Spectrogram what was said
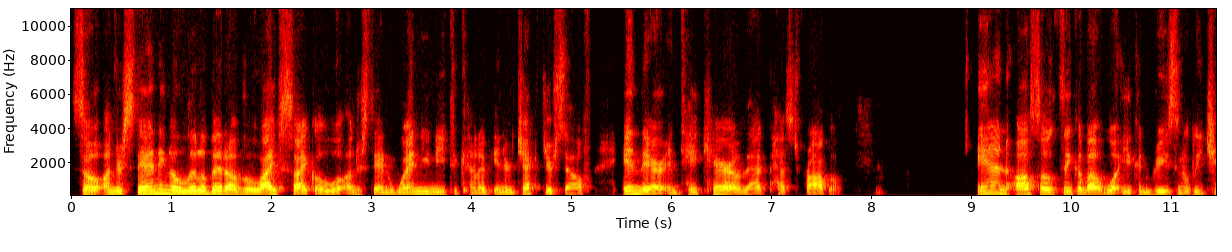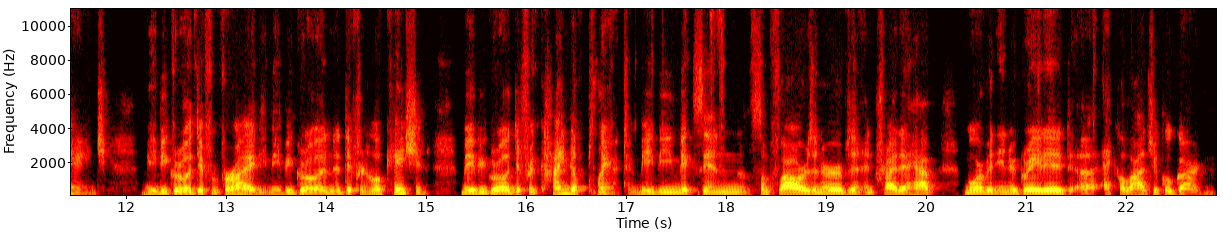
So understanding a little bit of the life cycle will understand when you need to kind of interject yourself in there and take care of that pest problem. And also think about what you can reasonably change maybe grow a different variety, maybe grow in a different location, maybe grow a different kind of plant, maybe mix in some flowers and herbs and, and try to have more of an integrated uh, ecological garden.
